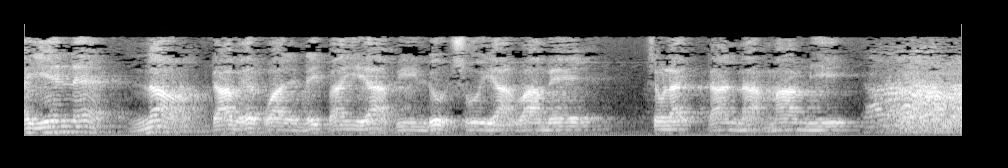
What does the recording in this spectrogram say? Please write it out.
အရင်နဲ့ နောက်ဒါပဲကွာတဲ့နိဗ္ဗာန်ရပြီလို့ဆိုရပါမယ်ဆိုလိုက်ဒါနမာမြေဒါနမာ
